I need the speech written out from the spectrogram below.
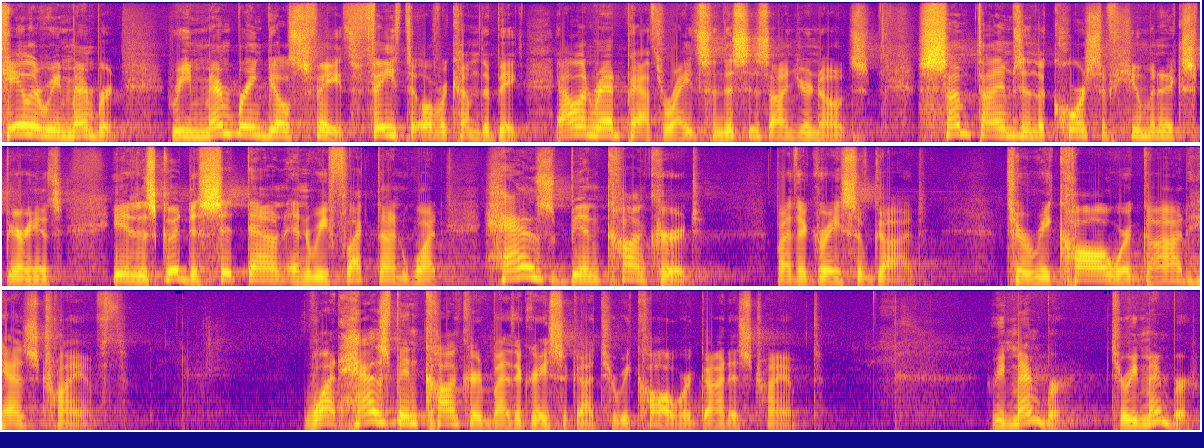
Caleb remembered. Remembering Bill's faith, faith to overcome the big. Alan Redpath writes, and this is on your notes sometimes in the course of human experience, it is good to sit down and reflect on what has been conquered by the grace of God, to recall where God has triumphed. What has been conquered by the grace of God, to recall where God has triumphed. Remember, to remember.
